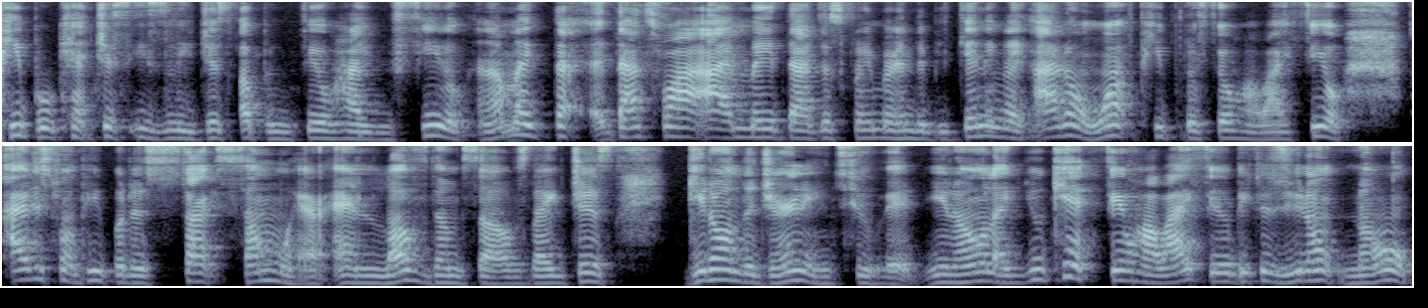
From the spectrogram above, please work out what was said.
people can't just easily just up and feel how you feel. And I'm like, that, that's why I made that disclaimer in the beginning. Like, I don't want people to feel how I feel. I just want people to start somewhere and love themselves. Like, just get on the journey to it. You know, like you can't feel how I feel because you don't know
